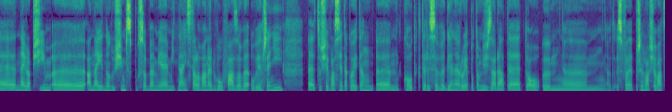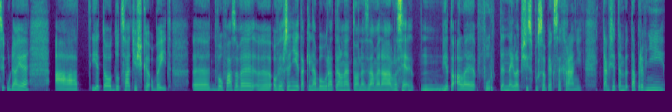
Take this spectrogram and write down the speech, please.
Eh, nejlepším eh, a nejjednodušším způsobem je mít nainstalované dvoufázové ověření, eh, což je vlastně takový ten kód, který se vygeneruje potom, když zadáte to své přihlašovací údaje a je to docela těžké obejít. Eh, dvoufázové eh, ověření je taky nabouratelné, to neznamená, vlastně mm, je to ale furt ten nejlepší způsob, jak se chránit. Takže ten, ta první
